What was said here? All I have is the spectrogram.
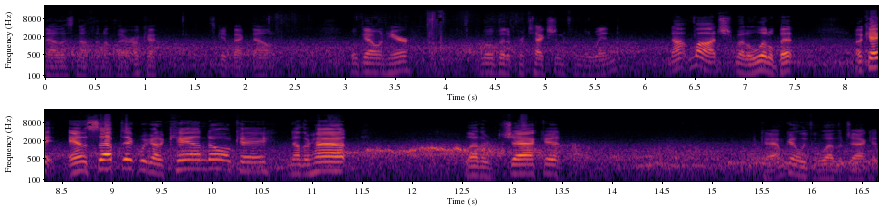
No, there's nothing up there. Okay. Let's get back down. We'll go in here. A little bit of protection from the wind. Not much, but a little bit. Okay, antiseptic. We got a candle. Okay, another hat. Leather jacket. Okay, I'm to leave the leather jacket.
